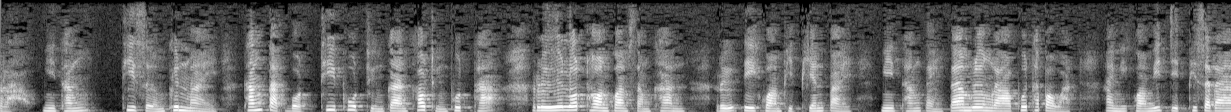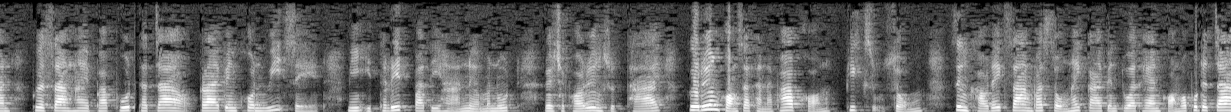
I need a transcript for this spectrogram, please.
กล่าวมีทั้งที่เสริมขึ้นใหม่ ทั้งตัดบทที่พูดถึงการเข้าถึงพุทธะ หรือลดทอนความสำคัญ หรือตีความผิดเพี้ยนไป มีทั้งแต่งแต้มเรื่องราวพุทธประวัติ ให้มีความวิจิตพิสดารเพื่อสร้างให้พระพุทธเจ้ากลายเป็นคนวิเศษ มีอิทธิฤทธิปาฏิหาริย์เหนือมนุษย์ โดยเฉพาะเรื่องสุดท้าย คือเรื่องของสถานภาพของภิกษุสงฆ์ซึ่งเขาได้สร้างพระสงฆ์ให้กลายเป็นตัวแทนของพระพุทธเจ้า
